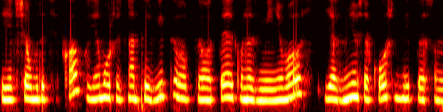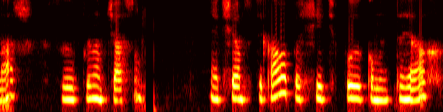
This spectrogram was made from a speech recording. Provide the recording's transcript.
І якщо вам буде цікаво, я можу зняти відео про те, як вона змінювалась і як змінився кожен мій персонаж з плином часу. Якщо вам це цікаво, пишіть в коментарях.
